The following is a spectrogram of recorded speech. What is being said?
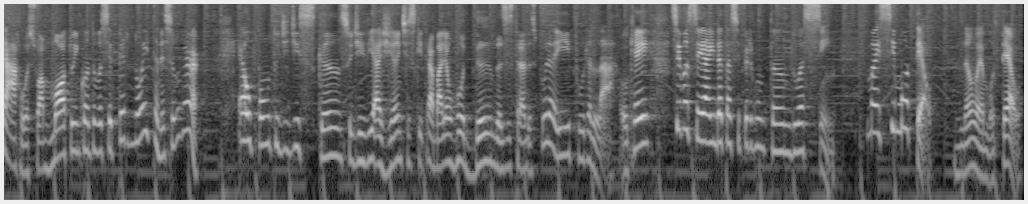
carro, a sua moto enquanto você pernoita nesse lugar é o ponto de descanso de viajantes que trabalham rodando as estradas por aí e por lá, ok? Se você ainda está se perguntando assim, mas se motel não é motel,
